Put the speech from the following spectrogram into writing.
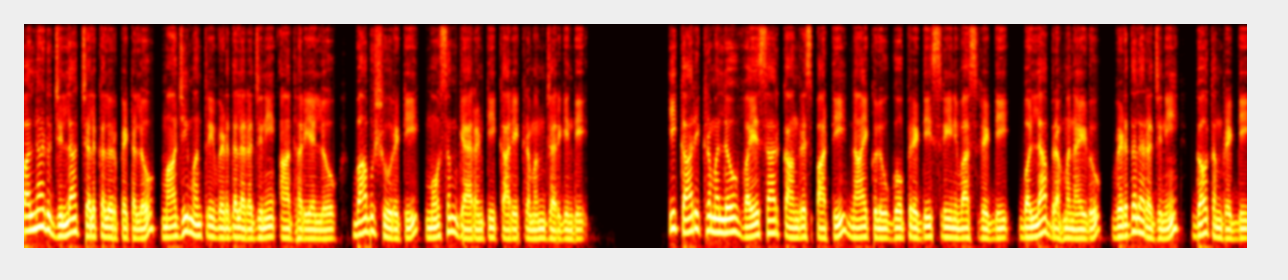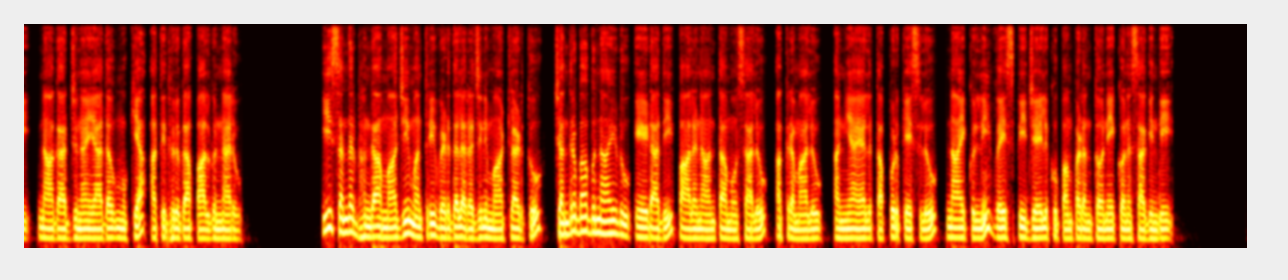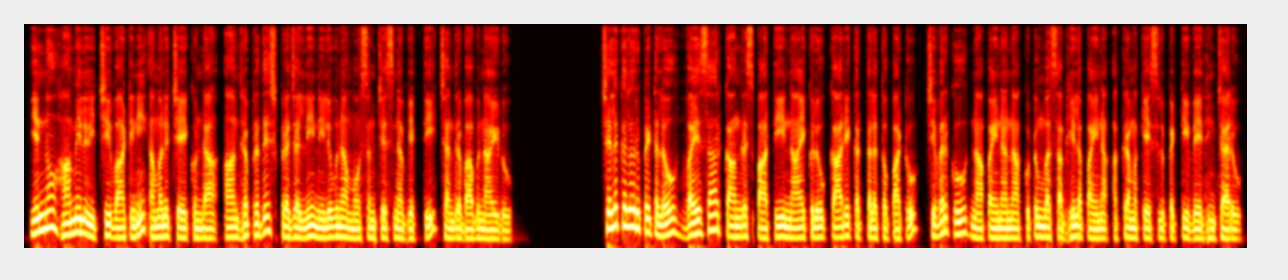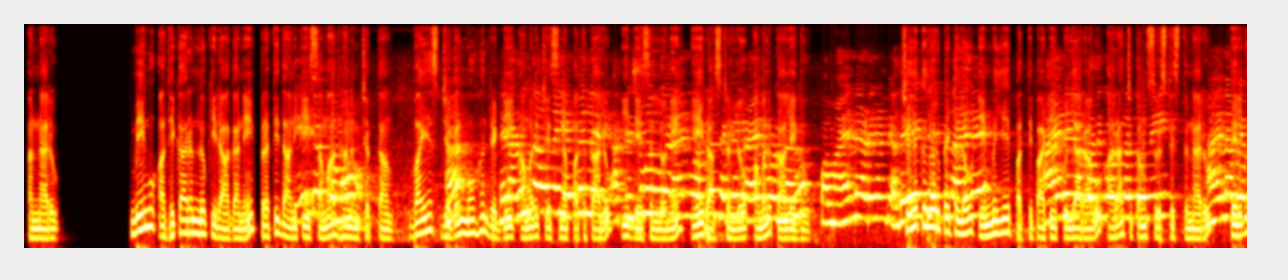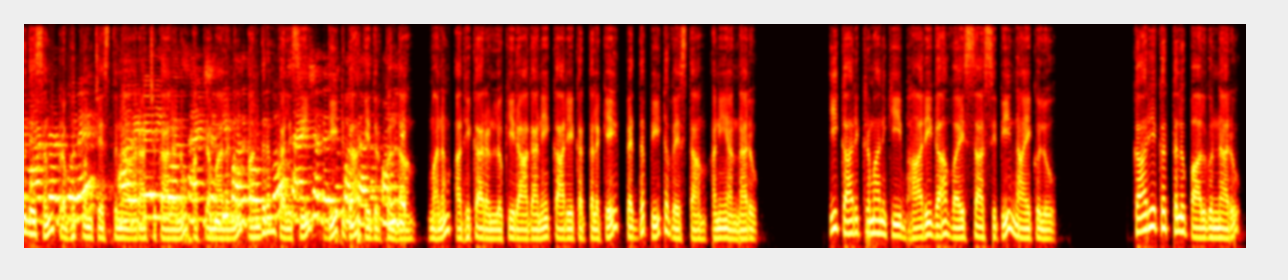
పల్నాడు జిల్లా చెలకలూరుపేటలో మాజీ మంత్రి విడదల రజనీ ఆధ్వర్యంలో బాబు షూరిటీ మోసం గ్యారంటీ కార్యక్రమం జరిగింది. ఈ కార్యక్రమంలో వైఎస్ఆర్ కాంగ్రెస్ పార్టీ నాయకులు గోపిరెడ్డి శ్రీనివాస్ రెడ్డి బొల్లా బ్రహ్మనాయుడు విడదల రజని గౌతమ్ రెడ్డి నాగార్జున యాదవ్ ముఖ్య అతిథులుగా పాల్గొన్నారు. ఈ సందర్భంగా మాజీ మంత్రి విడదల రజని మాట్లాడుతూ చంద్రబాబు నాయుడు ఏడాది పాలన అంతా మోసాలు అక్రమాలు అన్యాయాలు తప్పుడు కేసులు నాయకుల్ని వేస్పీ జైలుకు పంపడంతోనే కొనసాగింది. ఎన్నో హామీలు ఇచ్చి వాటిని అమలు చేయకుండా ఆంధ్రప్రదేశ్ ప్రజల్ని నిలువునా మోసం చేసిన వ్యక్తి చంద్రబాబు నాయుడు. చిలకలూరుపేటలో వైఎస్ఆర్ కాంగ్రెస్ పార్టీ నాయకులు కార్యకర్తలతో పాటు చివరకు నాపైన నా కుటుంబ సభ్యులపైన అక్రమ కేసులు పెట్టి వేధించారు అన్నారు. మేము అధికారంలోకి రాగానే ప్రతిదానికి సమాధానం చెప్తాం. వైఎస్ జగన్మోహన్ రెడ్డి అమలు చేసిన పథకాలు ఈ దేశంలోనే ఏ రాష్ట్రంలో అమలు కాలేదు. చిలకలూరుపేటలో ఎమ్మెల్యే పత్తిపాటి పుల్లారావు అరాచకం సృష్టిస్తున్నారు. తెలుగుదేశం ప్రభుత్వం చేస్తున్న అరాచకాలను అక్రమాలను అందరం కలిసి ధీటుగా ఎదుర్కొందాం. మనం అధికారంలోకి రాగానే కార్యకర్తలకే పెద్ద పీట వేస్తాం అని అన్నారు. ఈ కార్యక్రమానికి భారీగా వైఎస్ఆర్సీపీ నాయకులు కార్యకర్తలు పాల్గొన్నారు.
